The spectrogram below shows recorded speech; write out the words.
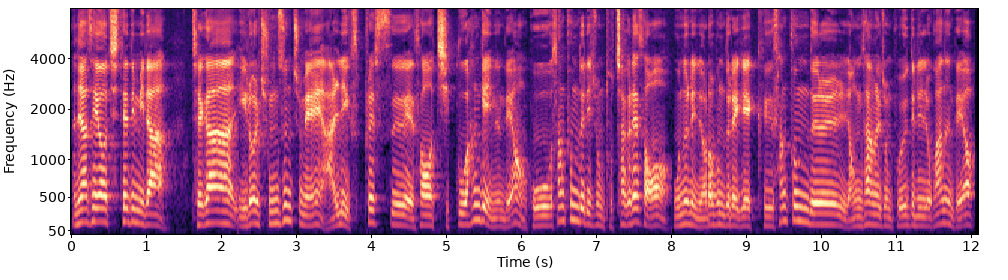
안녕하세요. 지테드입니다. 제가 1월 중순쯤에 알리익스프레스에서 직구 한 게 있는데요. 그 상품들이 좀 도착을 해서 오늘은 여러분들에게 그 상품들 영상을 좀 보여드리려고 하는데요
